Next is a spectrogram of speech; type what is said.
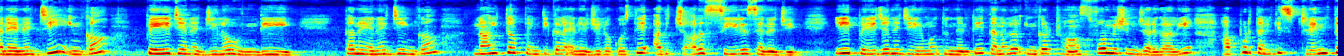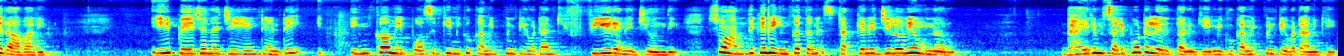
తన ఎనర్జీ ఇంకా పేజ్ ఎనర్జీలో ఉంది. తన ఎనర్జీ ఇంకా నైట్ ఆఫ్ పెంటికల్ ఎనర్జీలోకి వస్తే అది చాలా సీరియస్ ఎనర్జీ ఈ పేజ్ ఎనర్జీ ఏమవుతుందంటే తనలో ఇంకా ట్రాన్స్ఫర్మేషన్ జరగాలి. అప్పుడు తనకి స్ట్రెంగ్త్ రావాలి. ఈ పేజ్ ఎనర్జీ ఏంటి అంటే ఇంకా మీ పర్సన్కి మీకు కమిట్మెంట్ ఇవ్వడానికి ఫియర్ ఎనర్జీ ఉంది. సో అందుకనే ఇంకా తను స్టక్ ఎనర్జీలోనే ఉన్నారు. ధైర్యం సరిపోవటలేదు తనకి మీకు కమిట్మెంట్ ఇవ్వడానికి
